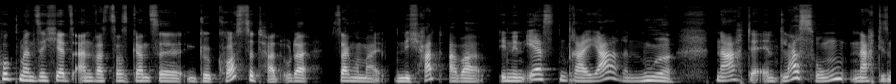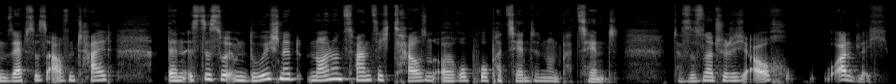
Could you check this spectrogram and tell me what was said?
Guckt man sich jetzt an, was das Ganze gekostet hat oder sagen wir mal nicht hat, aber in den ersten drei Jahren nur nach der Entlassung, nach diesem Sepsisaufenthalt, dann ist es so im Durchschnitt 29.000 Euro pro Patientin und Patient. Das ist natürlich auch ordentlich.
